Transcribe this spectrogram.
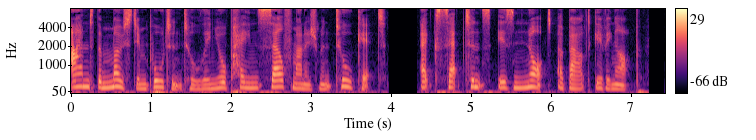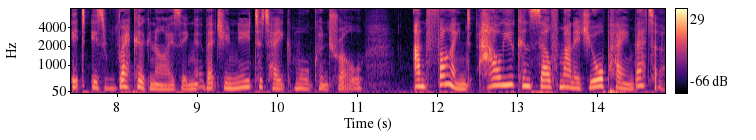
and the most important tool in your pain self management toolkit. Acceptance is not about giving up, it is recognizing that you need to take more control and find how you can self manage your pain better.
